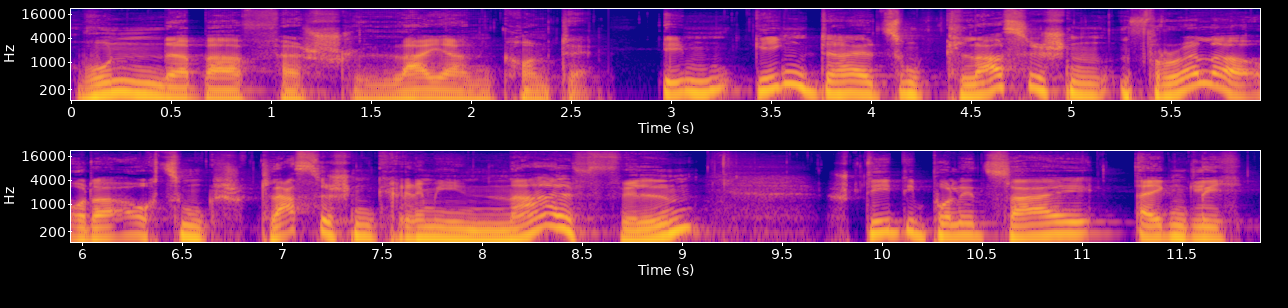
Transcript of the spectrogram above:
wunderbar verschleiern konnte. Im Gegenteil zum klassischen Thriller oder auch zum klassischen Kriminalfilm steht die Polizei eigentlich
